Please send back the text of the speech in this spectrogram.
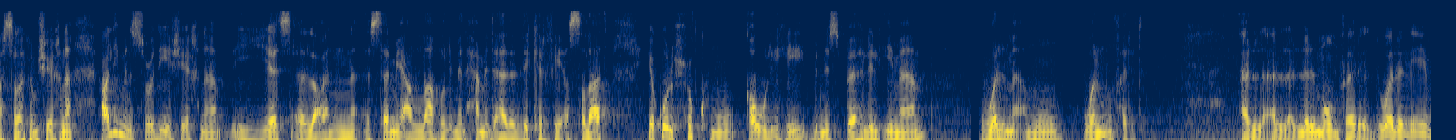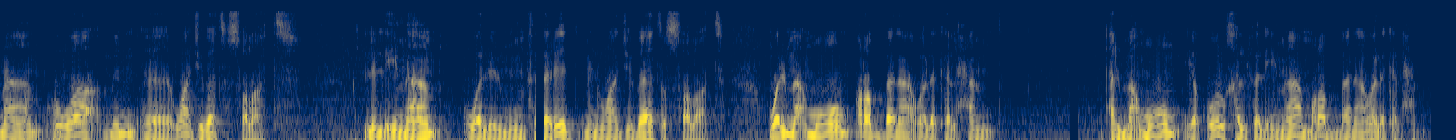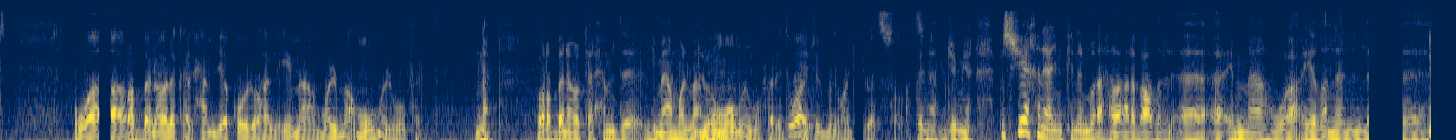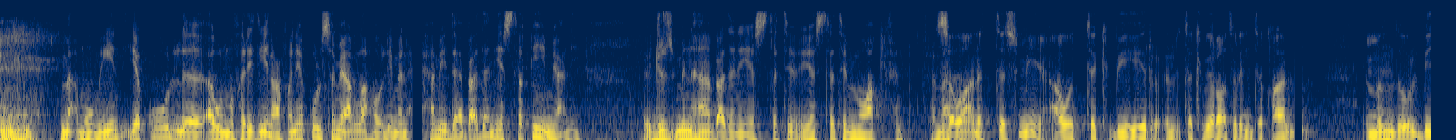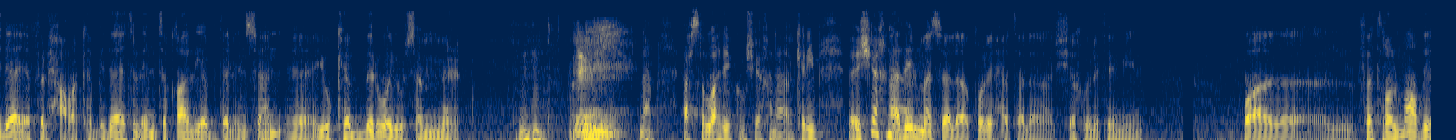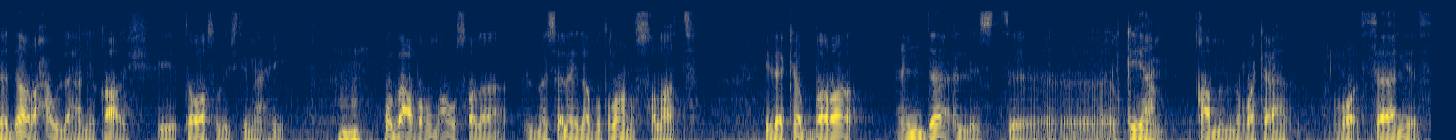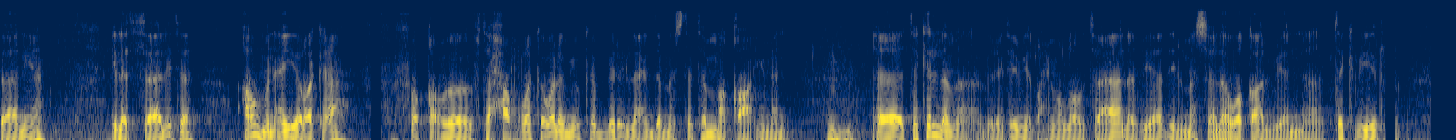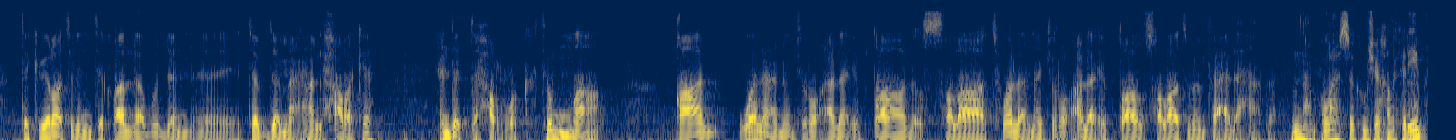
أحسن لكم شيخنا. علي من السعودية شيخنا يسأل عن سمع الله لمن حمد. هذا الذكر في الصلاة. يقول حكم قوله بالنسبة للإمام والمأموم والمنفرد. ال- ال- للمنفرد وللإمام هو من آه، واجبات الصلاة. للإمام وللمنفرد من واجبات الصلاة. والمأموم ربنا ولك الحمد. المأموم يقول خلف الإمام ربنا ولك الحمد. وربنا ولك الحمد يقولها الإمام والمأموم والمنفرد. نعم. وربنا ولك الحمد الإمام والمأموم. المأموم والمنفرد واجب من واجبات الصلاة. نعم جميعا. بس شيخنا يمكن الملاحظة على بعض الأئمة وأيضا المأمومين يقول أو المنفردين عفوا يقول سمع الله لمن حمده بعد أن يستقيم يعني جزء منها بعد أن يستتم, يستتم واقفا سواء التسميع أو التكبير تكبيرات الانتقال منذ البداية في الحركة بداية الانتقال يبدأ الإنسان يكبر ويسمع. نعم. أحسن الله إليكم شيخنا الكريم. شيخنا هذه المسألة طرحت على الشيخ ابن تيمين والفترة الماضية دار حولها نقاش في التواصل الاجتماعي. وبعضهم أوصل المسألة إلى بطلان الصلاة إذا كبر عند الاست... القيام قام من الركعة الثانية, الثانية إلى الثالثة أو من أي ركعة فتحرك ولم يكبر إلا عندما استتم قائما. آه تكلم ابن تيمية رحمه الله تعالى في هذه المسألة وقال بأن التكبير تكبيرات الانتقال لابد أن تبدأ معها الحركة عند التحرك. ثم قال ولا نجرؤ على إبطال الصلاة ولا نجرؤ على إبطال صلاة من فعل هذا. نعم الله يسلمكم شيخنا الكريم.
